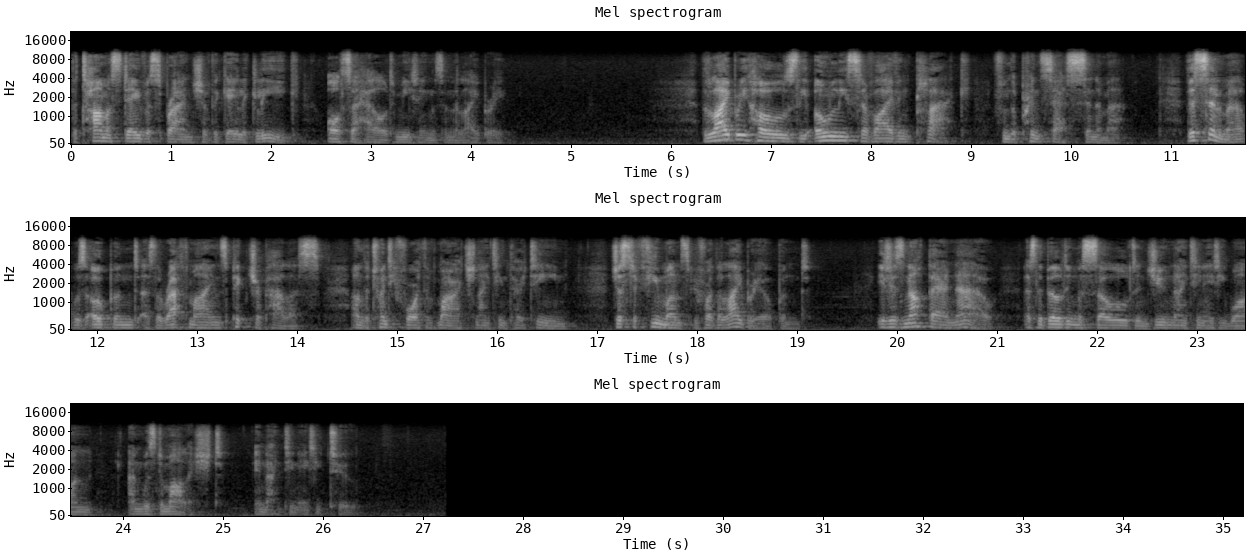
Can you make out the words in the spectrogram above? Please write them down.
The Thomas Davis branch of the Gaelic League also held meetings in the library. The library holds the only surviving plaque from the Princess Cinema. This cinema was opened as the Rathmines Picture Palace on the 24th of March 1913, just a few months before the library opened. It is not there now as the building was sold in June 1981 and was demolished in 1982.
